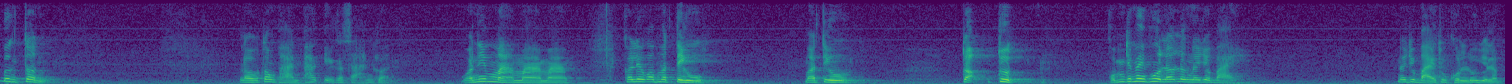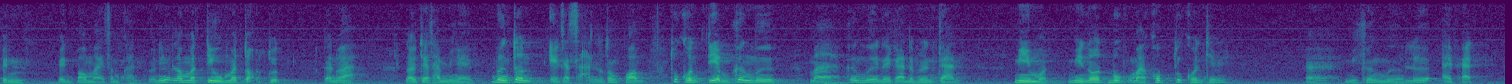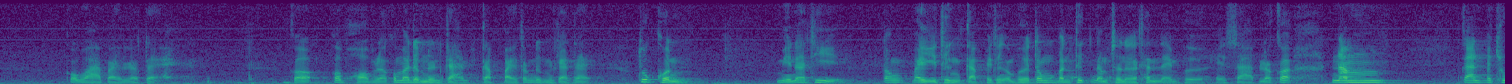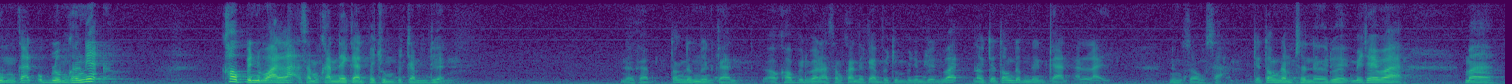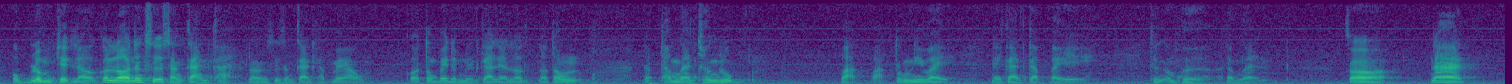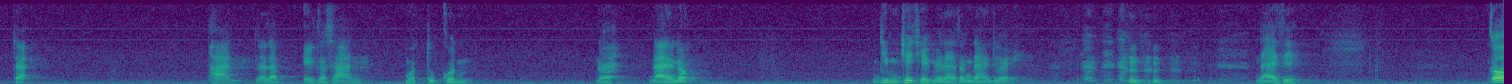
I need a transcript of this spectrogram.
เบื้องต้น เราต้องผ่านภาคเอกสารก่อน วันนี้มามามาเขาเรียกว่ามาติว มาติวเจาะจุด ผมจะไม่พูดแล้วเรื่องนโยบาย นโยบายทุกคนรู้อยู่แล้วเป็นเป็นเป้าหมายสำคัญ วันนี้เรามาติวมาเจาะจุดกันว่า เราจะทำยังไง เบื้องต้นเอกสารเราต้องพร้อม ทุกคนเตรียมเครื่องมือมาเครื่องมือในการดำเนินการ มีหมดมีโน้ตบุ๊กมาครบทุกคนใช่ไหมมีเครื่องมือหรือ iPad ก็ว่าไปแล้วแต่ ก็ก็พร้อมแล้วก็มาดำเนินการกลับไปต้องดำเนินการได้ ทุกคนมีหน้าที่ต้องไปถึงกลับไปถึงอำเภอต้องบันทึกนำเสนอท่านในอำเภอให้ทราบ แล้วก็นำการประชุมการอบรมครั้งเนี้ย เข้าเป็นวาระสำคัญในการประชุมประจำเดือนนะครับต้องดำเนินการเอาเข้าเป็นวาระสำคัญในการประชุมประจำเดือนว่า เราจะต้องดำเนินการอะไรหนึ่งสองสามจะต้องนำเสนอด้วย ไม่ใช่ว่ามาอบรมเสร็จแล้วก็รอหนังสือสั่งการค่ะรอหนังสือสั่งการครับไม่เอา ก็ต้องไปดำเนินการแล้วเราเราต้องทำงานเชิงรุกฝากฝากตรงนี้ไว้ในการกลับไปถึงอำเภอทำงาน ก็น่าจะ ผ่านระดับเอกสารหมดทุกคนนะได้เนาะยิ้มเฉยๆไม่ได้ต้องได้ด้วย ได้สิ ก็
